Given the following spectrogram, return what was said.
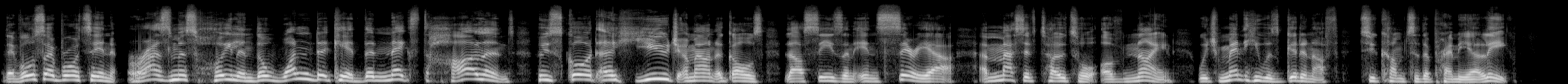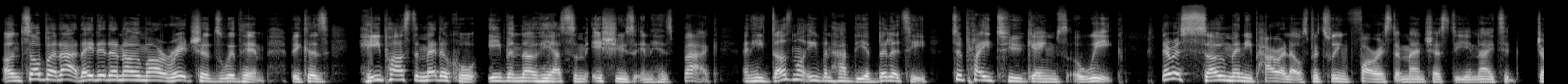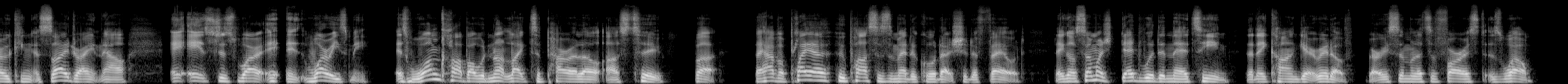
They've also brought in Rasmus Højlund, the wonder kid, the next Haaland, who scored a huge amount of goals last season in Serie A, a massive total of nine, which meant he was good enough to come to the Premier League. On top of that, they did an Omar Richards with him because he passed the medical even though he has some issues in his back, and he does not even have the ability to play two games a week. There are so many parallels between Forest and Manchester United. Joking aside, right now, it, it's just wor- it, it worries me. It's one club I would not like to parallel us to, but they have a player who passes the medical that should have failed. They got so much deadwood in their team that they can't get rid of. Very similar to Forest as well.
